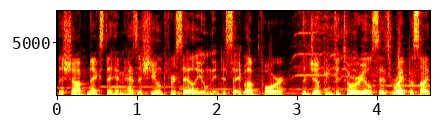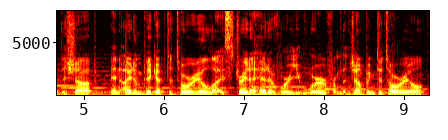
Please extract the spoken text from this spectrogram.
the shop next to him has a shield for sale you'll need to save up for, the jumping tutorial sits right beside the shop, an item pickup tutorial lies straight ahead of where you were from the jumping tutorial,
